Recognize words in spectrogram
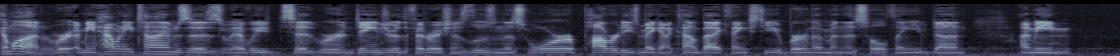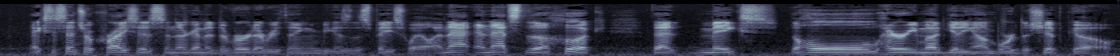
come on i mean how many times has, have we said we're in danger the federation is losing this war poverty's making a comeback thanks to you burnham and this whole thing you've done? I mean existential crisis and they're going to divert everything because of the space whale. And that and that's the hook that makes the whole Harry Mudd getting on board the ship go.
